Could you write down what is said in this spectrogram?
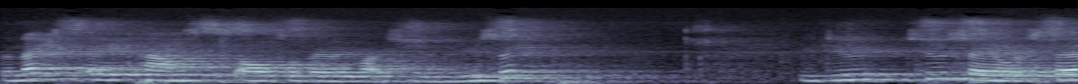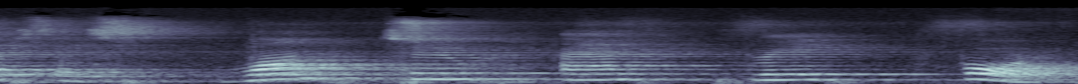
The next eight counts is also very much in music. You do two sailor steps, it's one, two, and three, four.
